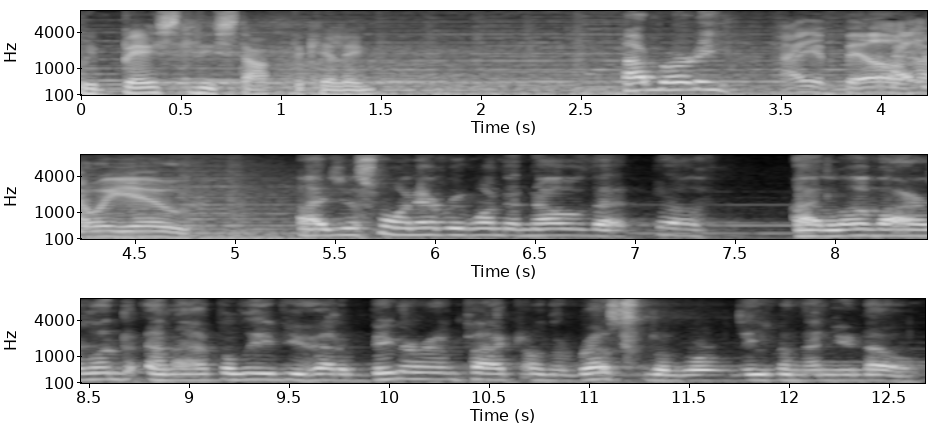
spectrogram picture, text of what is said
We basically stopped the killing. Hi, Bertie. Hiya, Bill. How are you? I just want everyone to know that uh, I love Ireland and I believe you had a bigger impact on the rest of the world even than you know.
